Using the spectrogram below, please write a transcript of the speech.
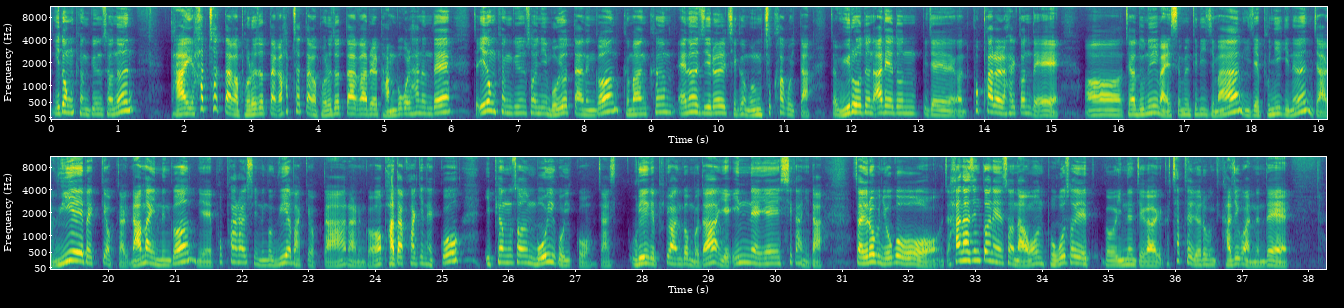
이동평균선은 다 합쳤다가 벌어졌다가 합쳤다가 벌어졌다가를 반복을 하는데 이동평균선이 모였다는 건 그만큼 에너지를 지금 응축하고 있다. 위로든 아래든 이제 폭발을 할 건데 어, 제가 누누이 말씀을 드리지만 이제 분위기는 자 위에밖에 없다. 남아 있는 건 예, 폭발할 수 있는 건 위에밖에 없다라는 거 바닥 확인했고 이평선 모이고 있고 자 우리에게 필요한 건 뭐다? 예, 인내의 시간이다. 자 여러분 요거 하나증권에서 나온 보고서에 그 있는 제가 그 차트를 여러분께 가지고 왔는데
